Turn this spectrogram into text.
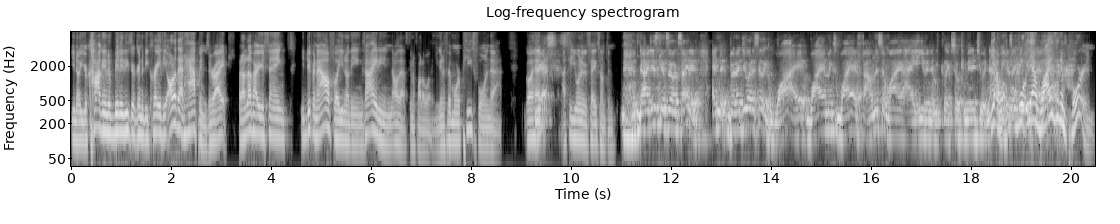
you know your cognitive abilities are going to be crazy. All of that happens, right? But I love how you're saying you dip in alpha. You know the anxiety and all that's going to fall away. You're going to feel more peaceful in that. Go ahead. Yes. I see you wanted to say something. no, I just get so excited. And but I do want to say like why why I'm why I found this and why I even am like so committed to it now. Yeah. Well, well, yeah. Why is it important?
